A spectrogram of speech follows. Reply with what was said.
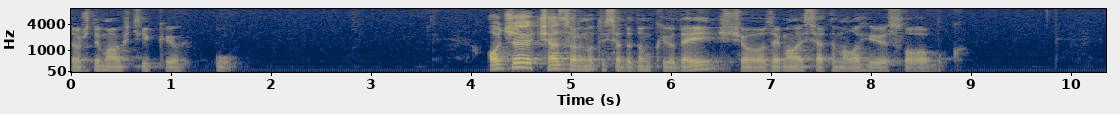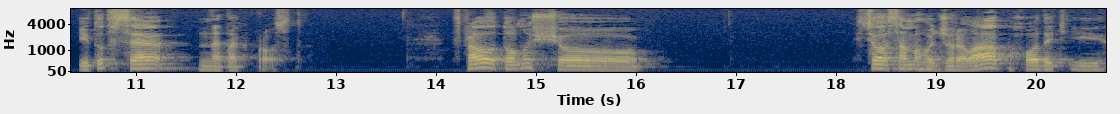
завжди мав тільки У. Отже, час звернутися до думки людей, що займалися етимологією слова бук. І тут все не так просто. Справа в тому, що з цього самого джерела походить і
